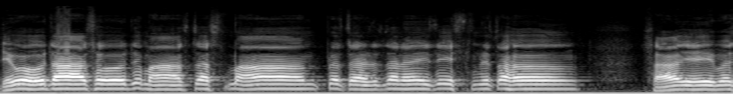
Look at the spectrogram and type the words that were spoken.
दिवोदासोदुमास्तस्मान् प्रतर्दन इति स्मृतः। स एव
